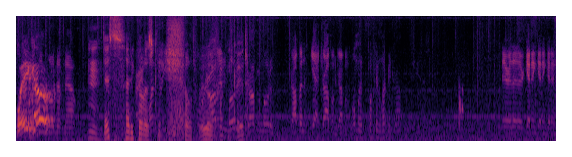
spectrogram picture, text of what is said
Wake up. Loading up now. Hmm, this helicopter's getting shot real Drop him, fucking load him, good. drop him, load him. Dropping him. Yeah, drop him. Drop him. Woman, fucking let me drop him. Jesus. There, there, there. Get in, get in, get in.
